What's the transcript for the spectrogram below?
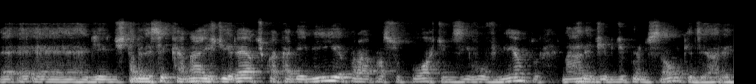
é, é, é, de, de, estabelecer canais diretos com a academia para suporte e desenvolvimento na área de, de produção, quer dizer, área,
